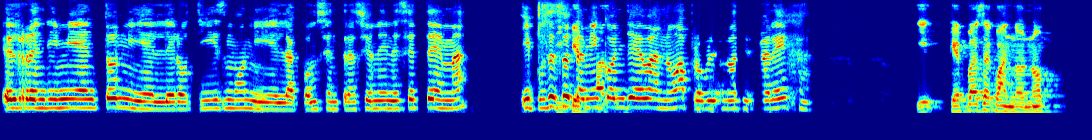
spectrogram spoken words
el rendimiento, ni el erotismo, ni la concentración en ese tema, y pues eso también conlleva, ¿no? A problemas de pareja. ¿Y qué pasa cuando no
